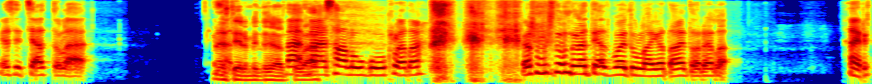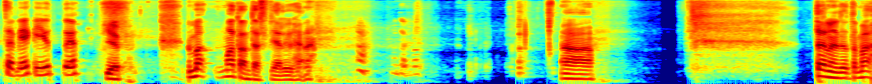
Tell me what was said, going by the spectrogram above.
ja sitten sieltä tulee, Mä en tiedä, mitä sieltä mä, tulee. mä edes halua googlata, koska musta tuntuu, että sieltä voi tulla jotain todella häiritseviäkin juttuja. Jep. No mä, mä otan tästä vielä yhden. Uh, tällainen tota mä,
